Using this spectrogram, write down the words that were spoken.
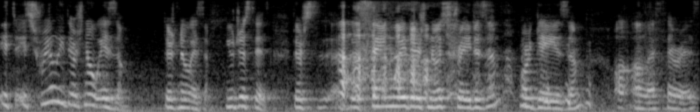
It's, it's really, there's no ism. There's no ism. You just is. There's uh, the same way there's no straightism or gayism, uh, unless there is.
